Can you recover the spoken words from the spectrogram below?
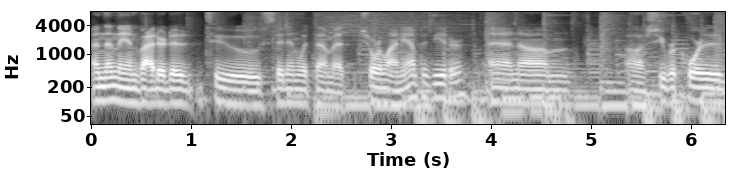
and then they invited her to, to sit in with them at Shoreline Amphitheater, and um, uh, she recorded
